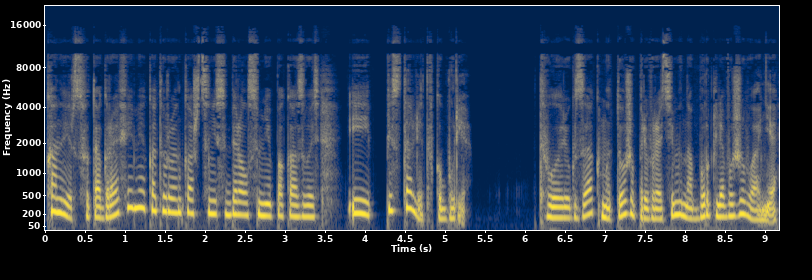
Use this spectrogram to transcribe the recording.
конверт с фотографиями, которые он, кажется, не собирался мне показывать, и пистолет в кобуре. Твой рюкзак мы тоже превратим в набор для выживания,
